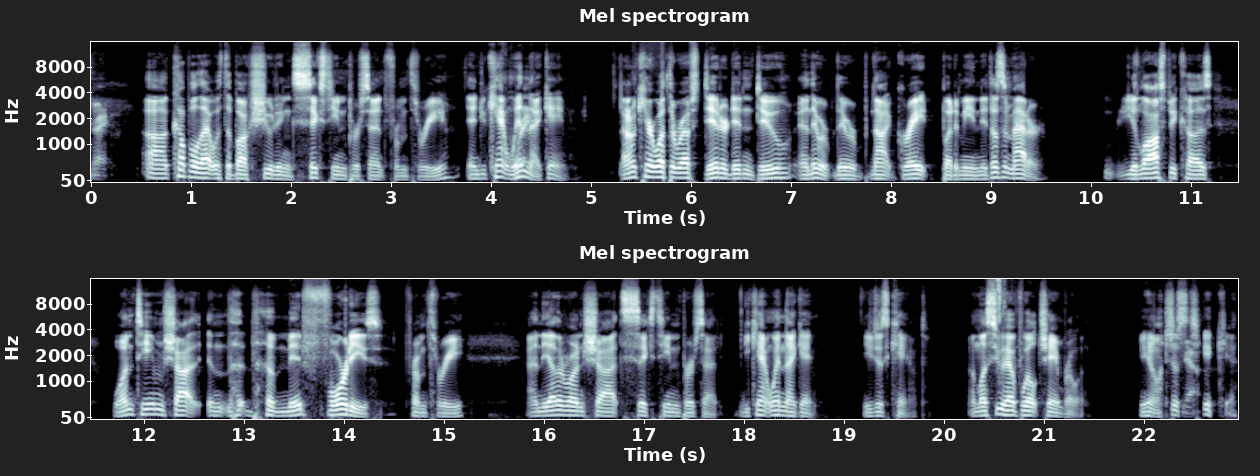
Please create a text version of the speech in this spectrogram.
Right. Uh, couple that with the Bucks shooting 16% from 3 and you can't win right. that game. I don't care what the refs did or didn't do and they were they were not great, but I mean, it doesn't matter. You lost because one team shot in the, the mid 40s from 3 and the other one shot 16%. You can't win that game. You just can't. Unless you have Wilt Chamberlain. You know, just yeah. you can't.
